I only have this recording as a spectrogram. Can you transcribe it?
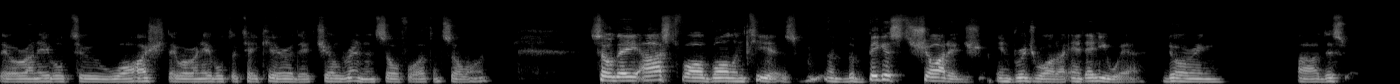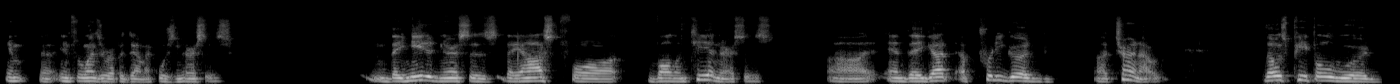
they were unable to wash, they were unable to take care of their children, and so forth and so on. So they asked for volunteers. The biggest shortage in Bridgewater and anywhere during uh, this in, uh, influenza epidemic was nurses. They needed nurses. They asked for volunteer nurses, uh, and they got a pretty good uh, turnout. Those people would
